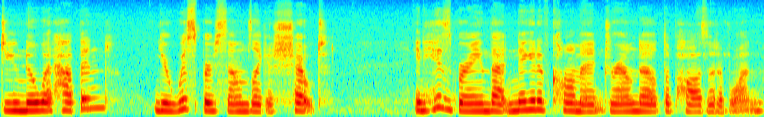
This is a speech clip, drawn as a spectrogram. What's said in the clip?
do you know what happened? Your whisper sounds like a shout. In his brain, that negative comment drowned out the positive one.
